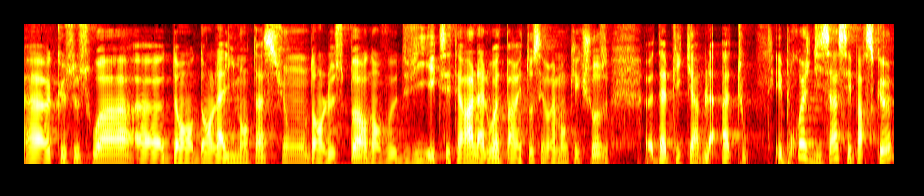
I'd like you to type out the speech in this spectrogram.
euh, que ce soit euh, dans, dans l'alimentation, dans le sport, dans votre vie, etc. La loi de Pareto, c'est vraiment quelque chose d'applicable à tout. Et pourquoi je dis ça? C'est parce que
